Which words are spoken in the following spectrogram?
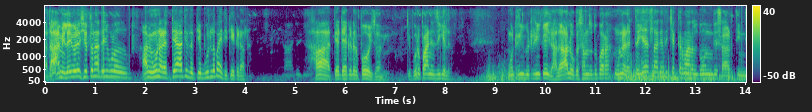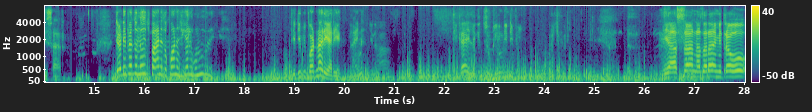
आता आम्ही लय वेळेस येतो ना त्याच्यामुळं आम्ही उन्हाळ्यात त्या तिथं ते बुडलं पाहिजे टेकडाला हा त्या टेकड्यावर पोहायचो आम्ही. ते पुरं पाण्याचं गेलं. मोटरी बिटरी काही झालं आलो का समजा दुपारा? उन्हाळ्यात तर याच लागत चक्कर मारायला दोन दिवस तीन दिवस त्या डिप्यात लयच पाण्याचं कोणाच गेलं कोण ती डिपी पडणार आहे यार एक आहे ना? ठीक आहे लगेच झुकली ती डिपी हे असा नज़ारा आहे मित्र हो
